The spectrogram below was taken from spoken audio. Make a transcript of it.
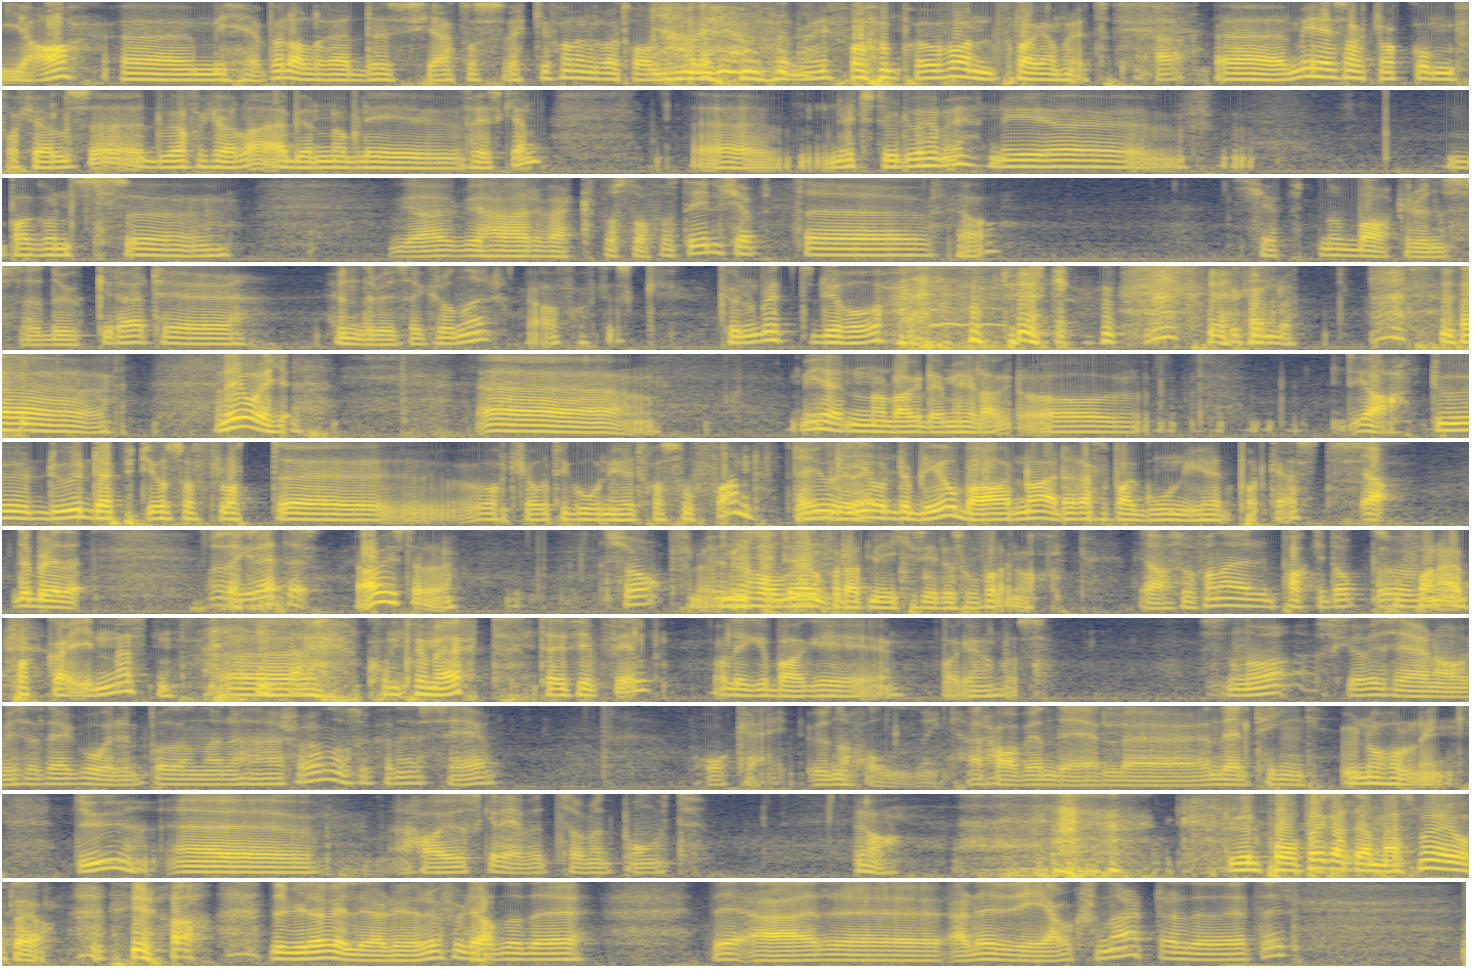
Ja, eh, vi har vel allerede skjert oss vekk fra den røde tråden. Ja, vi får prøve å få den på taget på nytt. Ja. Eh, vi har sagt nok om forkjølelse. Du er forkjølet, jeg begynner å bli frisk igjen. Uh, nytt studio har vi. Ny uh, bakgrunns... Vi, har, vi har vært på Stoff og Stil, kjøpt, ja, kjøpt noen bakgrunnsduker her til hundrevis av kroner. ja, faktisk. Kunne blitt dyrere, det kunne det. Uh, men det gjorde det ikke. Uh, vi har nå laget det vi har laget, og ja, du, du døpte jo så flott uh, vårt show til God nyhet fra sofaen. Det blir, jo, det. blir jo bare, nå er det rett og slett bare God nyhet podcast. Ja, det blir det. Og det er greit det. Ja, visst er det det. Så, For, vi sitter jo underholdning. fordi at vi ikke sitter i sofa lenger. Ja, sofaen er pakket opp. Sofaen er pakket inn nesten. Uh, komprimert til zip-fil, og ligger bak i, bak i en. Så nå skal vi se her nå, hvis jeg går inn på denne her sånn, og så kan jeg se, ok, underholdning. Her har vi en del, eh, en del ting. Underholdning. Du eh, har jo skrevet som et punkt. Ja. du vil påpeke at det er meg som har gjort det, ja. ja, det vil jeg veldig gjerne gjøre, fordi Ja. det, det er, eh, er det reaksjonært, er det det det heter?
